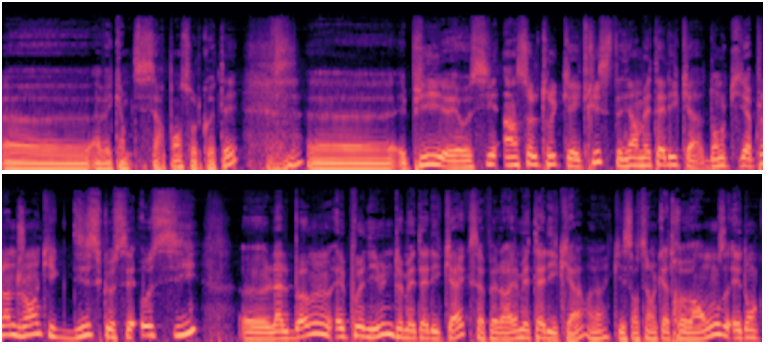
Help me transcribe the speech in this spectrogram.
euh, avec un petit serpent sur le côté. Euh, et puis il y a aussi un seul truc qui est écrit, c'est-à-dire Metallica. Donc il y a plein de gens qui disent que c'est aussi euh, l'album éponyme de Metallica qui s'appellerait Metallica, voilà, qui est sorti en 91. Et donc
